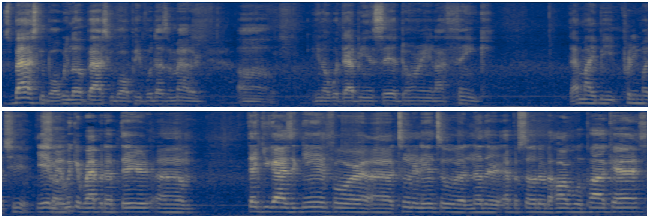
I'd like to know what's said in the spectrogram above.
It's basketball. We love basketball. People. It doesn't matter. Uh, you know. With that being said, Dorian, I think that might be pretty much it. Yeah, So, man, we could wrap it up there. Um, thank you guys again for uh, tuning in to another episode of the Hardwood Podcast.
